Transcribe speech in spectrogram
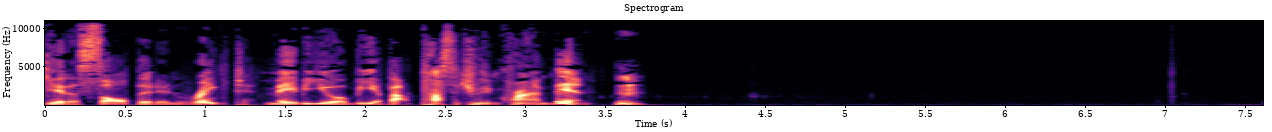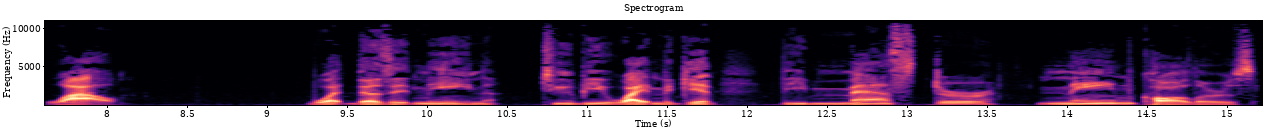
get assaulted and raped, maybe you'll be about prosecuting crime then. Hmm. Wow. What does it mean to be white? And again, the master name callers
